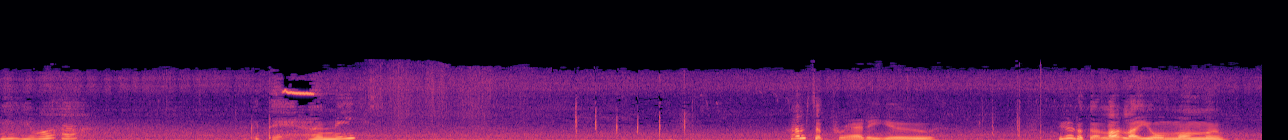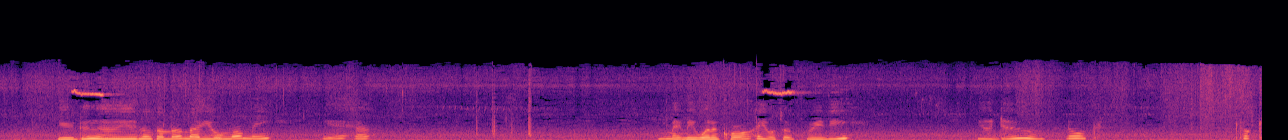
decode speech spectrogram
Yeah, you are. Look at that, honey. I'm so proud of you. You look a lot like your mama. You do. You look a lot like your mommy. Yeah. You make me want to cry. You're so pretty. You do. Look. Look.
